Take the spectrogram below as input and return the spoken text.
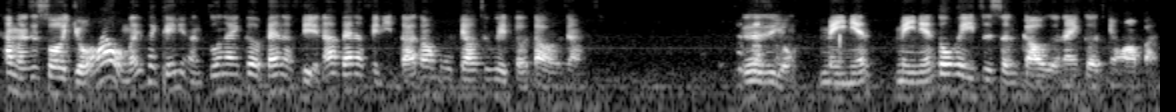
他们是说有啊，我们会给你很多那个 benefit，那 benefit 你达到目标就会得到这样子，就是有每年每年都会一直升高的那个天花板，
